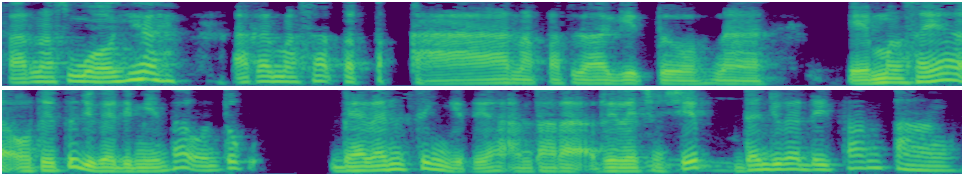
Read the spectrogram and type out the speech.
karena semuanya akan merasa tertekan apa segala gitu. Nah, emang saya waktu itu juga diminta untuk balancing gitu ya antara relationship dan juga ditantang.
